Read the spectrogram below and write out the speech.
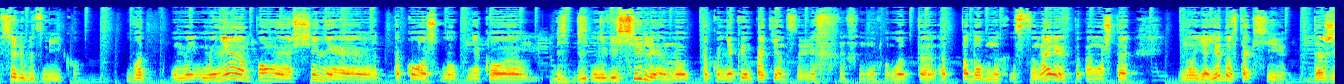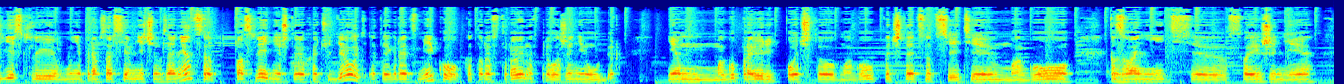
Все любят змейку. Вот у меня полное ощущение такого, ну, некого, не веселья, но такой некой импотенции вот от подобных сценариев, потому что, ну, я еду в такси, даже если мне прям совсем нечем заняться, последнее, что я хочу делать, это играть в змейку, которая встроена в приложение Uber. Я могу проверить почту, могу почитать соцсети, могу позвонить э, своей жене э,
